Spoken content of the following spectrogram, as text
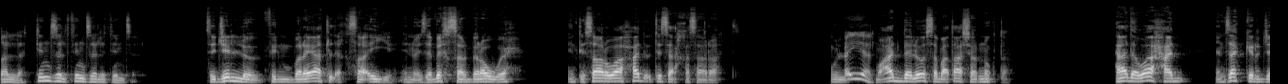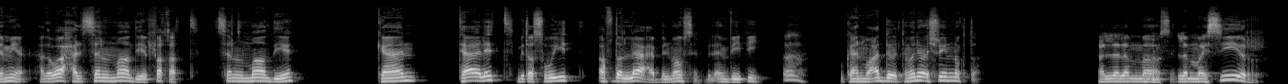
ضلت تنزل تنزل تنزل. سجله في المباريات الإقصائية إنه إذا بيخسر بروح انتصار واحد وتسع خسارات. معدله 17 نقطة. هذا واحد نذكر الجميع هذا واحد السنة الماضية فقط. السنة الماضية كان ثالث بتصويت أفضل لاعب بالموسم بالام في بي آه. وكان معدله 28 نقطة. هلا لما الموسم. لما يصير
